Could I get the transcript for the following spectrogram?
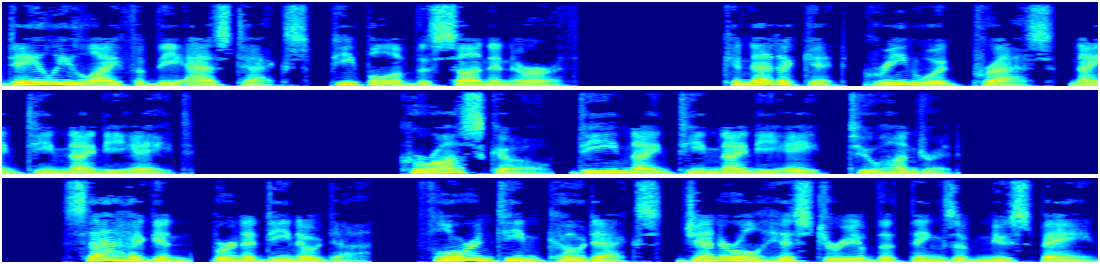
Daily Life of the Aztecs, People of the Sun and Earth. Connecticut, Greenwood Press, 1998. Carrasco, D. 1998, 200. Sahagun, Bernardino de. Florentine Codex, General History of the Things of New Spain.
